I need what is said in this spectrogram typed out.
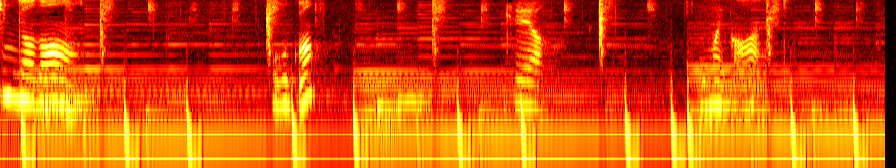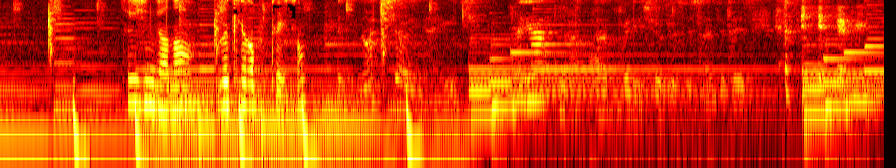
신기하다. 먹을 거야? 개야. 오 마이 갓. 되게 신기하다. 왜 개가 붙어 있어?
